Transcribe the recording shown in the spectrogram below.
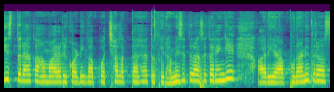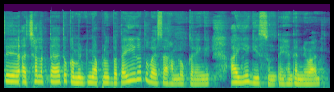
इस तरह का हमारा रिकॉर्डिंग आपको अच्छा लगता है तो फिर हम इसी तरह से करेंगे और या पुरानी तरह से अच्छा लगता है तो कमेंट में आप लोग बताइएगा तो वैसा हम लोग करेंगे। आइए गीत सुनते हैं, धन्यवाद।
